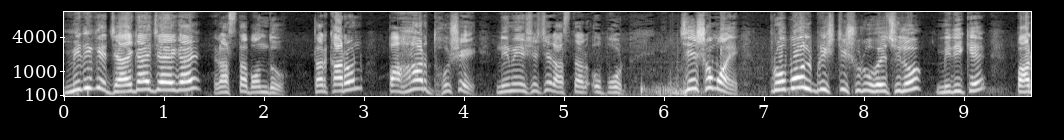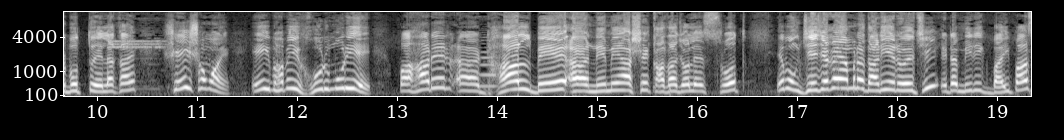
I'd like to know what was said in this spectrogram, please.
মিরিকে জায়গায় জায়গায় রাস্তা বন্ধ। তার কারণ পাহাড় ধসে নেমে এসেছে রাস্তার ওপর। যে সময় প্রবল বৃষ্টি শুরু হয়েছিল মিরিকে, পার্বত্য এলাকায়, সেই সময় এইভাবেই হুড়মুড়িয়ে পাহাড়ের ঢাল বেয়ে নেমে আসে কাদা জলের স্রোত। এবং যে জায়গায় আমরা দাঁড়িয়ে রয়েছি, এটা মিরিক বাইপাস।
